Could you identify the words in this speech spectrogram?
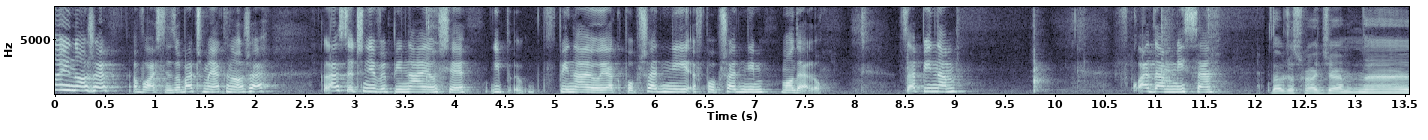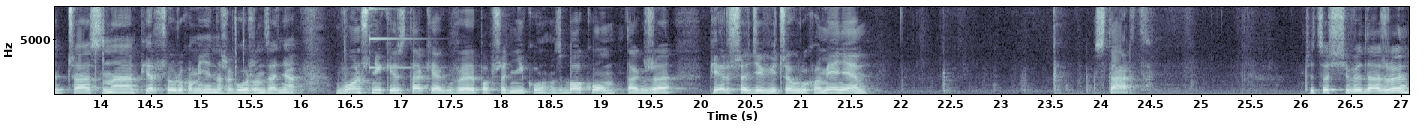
No i noże, a właśnie, zobaczmy jak noże klasycznie wypinają się i wpinają jak poprzedni, w poprzednim modelu. Zapinam, wkładam misę, Dobrze, słuchajcie, e, czas na pierwsze uruchomienie naszego urządzenia. Włącznik jest tak jak w poprzedniku z boku, także pierwsze dziewicze uruchomienie. Start. Czy coś się wydarzy?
